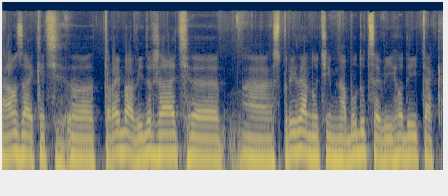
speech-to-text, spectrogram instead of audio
naozaj, keď e, treba vydržať e, s prihľadnutím na budúce výhody, tak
